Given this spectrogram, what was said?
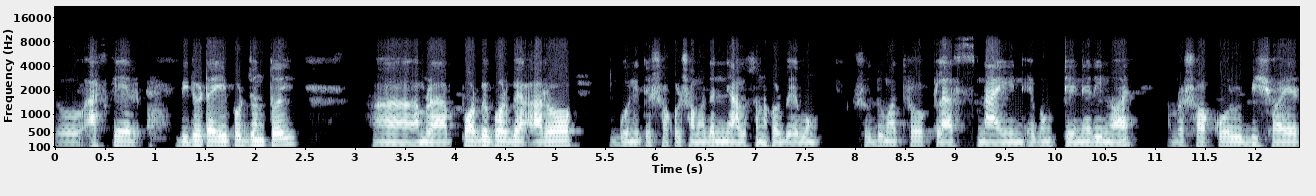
তো আজকের ভিডিওটা এই পর্যন্তই। আমরা পর্বে পর্বে আরও গণিতের সকল সমাধান নিয়ে আলোচনা করব এবং শুধুমাত্র ক্লাস নাইন এবং টেনেরই নয়, আমরা সকল বিষয়ের,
